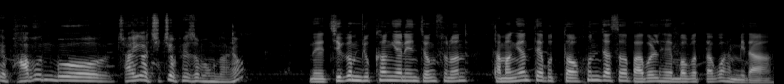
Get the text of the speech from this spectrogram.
근데 밥은 뭐 자기가 직접 해서 먹나요? 네, 지금 6학년인 정수는 3학년 때부터 혼자서 밥을 해 먹었다고 합니다.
